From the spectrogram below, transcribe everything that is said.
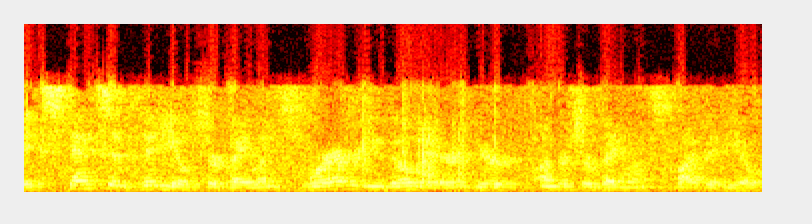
extensive video surveillance. Wherever you go there, you're under surveillance by video.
